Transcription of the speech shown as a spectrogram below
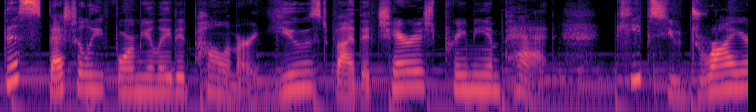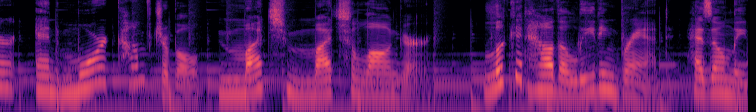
This specially formulated polymer used by the Cherish Premium Pad keeps you drier and more comfortable much, much longer. Look at how the leading brand has only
